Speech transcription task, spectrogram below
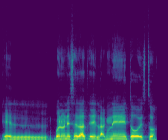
el, bueno, en esa edad el acné, todo esto,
